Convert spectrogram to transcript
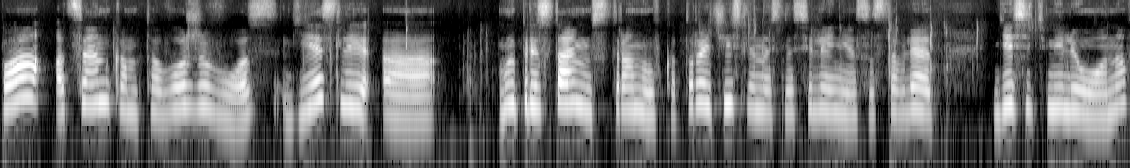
по оценкам того же ВОЗ, если а, мы представим страну, в которой численность населения составляет 10 миллионов,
